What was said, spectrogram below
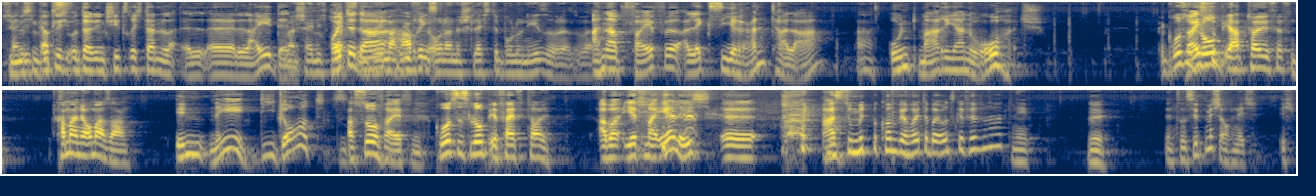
Wahrscheinlich müssen wirklich unter den Schiedsrichtern äh, leiden. Wahrscheinlich Heute da übrigens auch noch eine schlechte Bolognese oder sowas. Anna Pfeife, Alexi Rantala Ah. und Marian Rohatsch. Großes weißt Lob, du- ihr habt toll gepfiffen. Kann man ja auch mal sagen. In, nee, die dort Ach so. pfeifen. Großes Lob, ihr pfeift toll. Aber jetzt mal ehrlich, äh, hast du mitbekommen, wer heute bei uns gepfiffen hat? Nee, Nee. interessiert mich auch nicht. Ich,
